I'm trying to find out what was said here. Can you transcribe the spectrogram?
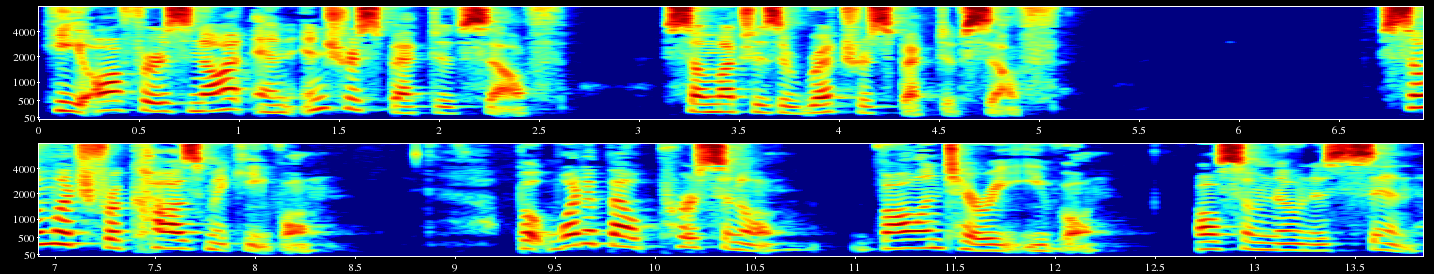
He offers not an introspective self so much as a retrospective self. So much for cosmic evil. But what about personal voluntary evil, also known as sin.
